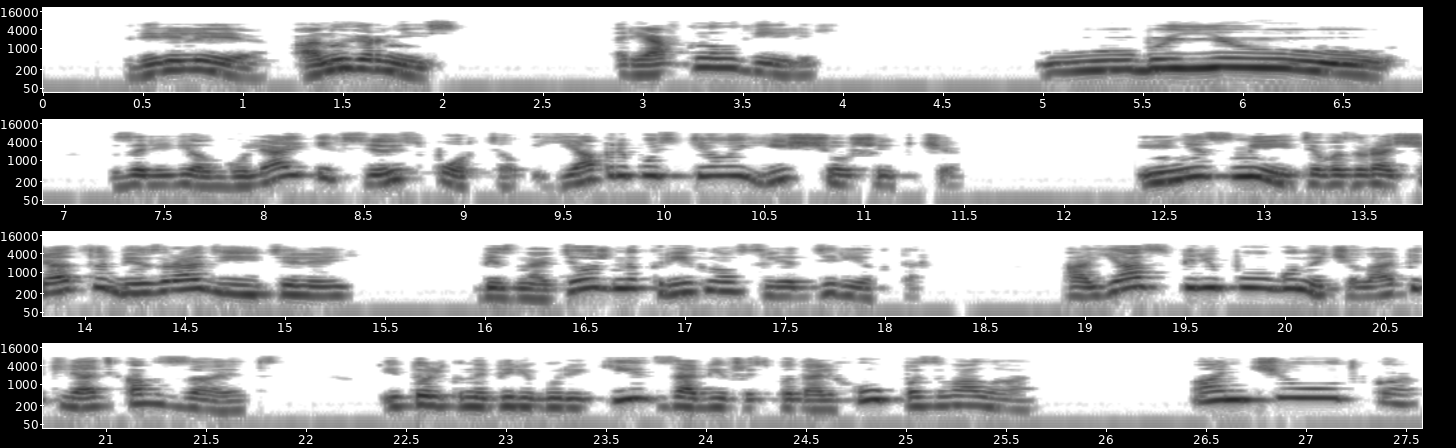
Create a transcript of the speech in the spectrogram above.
— Верелея, а ну вернись! — рявкнул Велий. «Убью!» — заревел Гуляй и все испортил. Я припустила еще шибче. «И не смейте возвращаться без родителей!» — безнадежно крикнул вслед директор. А я с перепугу начала петлять, как заяц, и только на берегу реки, забившись под ольху, позвала. «Анчутка!»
